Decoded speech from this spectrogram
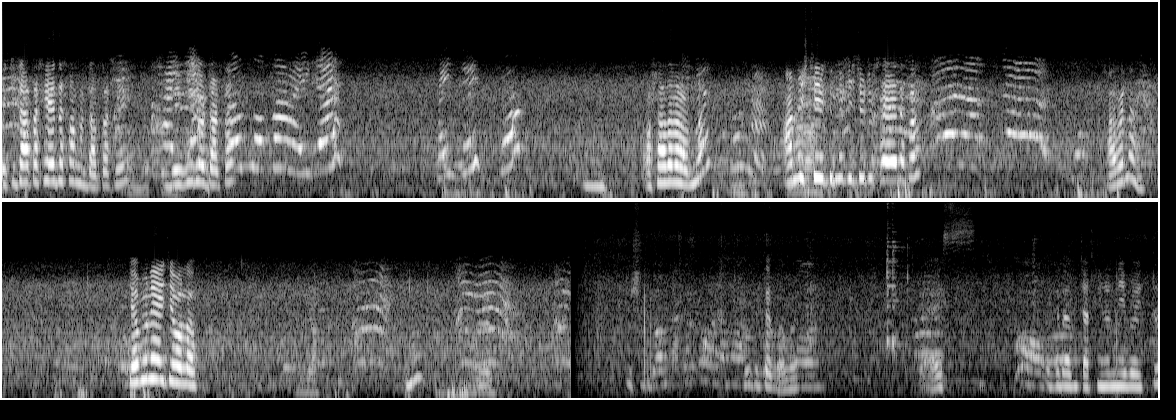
একটু ডাটা খেয়ে দেখো না ডাটা খেয়ে। বিভিন্ন ডাটা। অসাধারণ না? আমি মিষ্টি তুমি কিছু একটু খেয়ে দেখো। খাবে না? কেমন হয়েছে বলো? এখানে আমি চাটনিটা নেব একটু।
